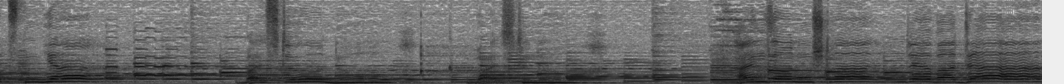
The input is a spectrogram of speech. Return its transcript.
Letzten Jahr? Weißt du noch? Weißt du noch? Ein Sonnenstrahl und er war da.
